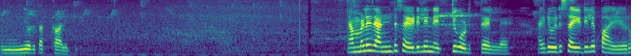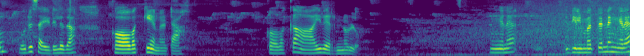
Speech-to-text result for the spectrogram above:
കുഞ്ഞൊരു തക്കാളി. നമ്മൾ രണ്ട് സൈഡിൽ നെറ്റ് കൊടുത്തല്ലേ അതിന്റെ ഒരു സൈഡിൽ പയറും ഒരു സൈഡിൽ ഇതാ കോവക്കയാണ് കേട്ടാ കോവക്ക ആയി വരണുള്ളൂ. ഇങ്ങനെ ഇതിൽമ തന്നെ ഇങ്ങനെ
